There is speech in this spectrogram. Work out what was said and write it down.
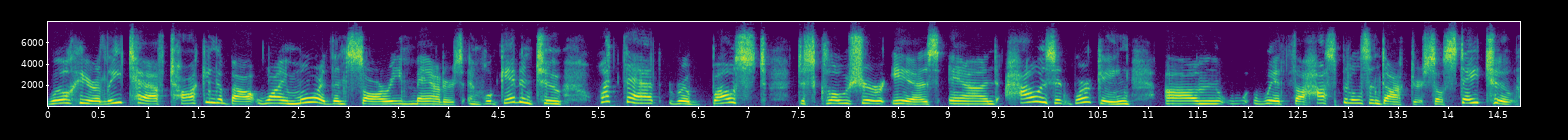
we'll hear Lee Taft talking about why more than sorry matters, and we'll get into what that robust disclosure is and how is it working um, with the hospitals and doctors. So stay tuned.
